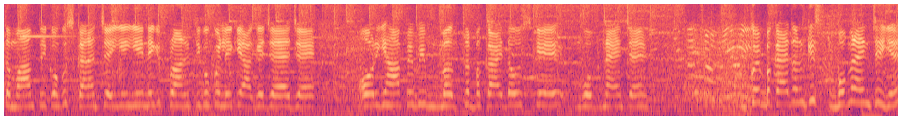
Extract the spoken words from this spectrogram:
تمام طریقوں کو سکھانا چاہیے۔ یہ نہیں کہ پرانے طریقوں کو لے کے آگے جایا جائے اور یہاں پہ بھی مطلب باقاعدہ اس کے وہ بنائے جائیں۔ کوئی باقاعدہ ان کی وہ بنانی چاہیے۔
